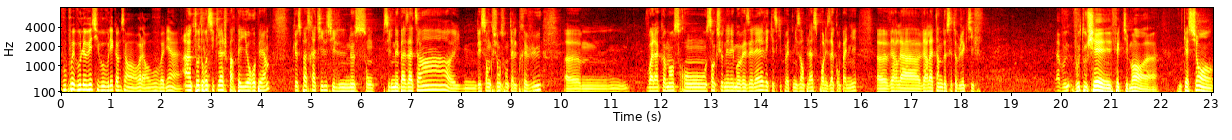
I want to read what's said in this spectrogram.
Vous pouvez vous lever si vous voulez, comme ça, on, voilà, on vous voit bien. Un taux de recyclage par pays européen. Que se passera-t-il s'il ne sont, s'il n'est pas atteint euh, Des sanctions sont-elles prévues euh, Voilà, comment seront sanctionnés les mauvais élèves et qu'est-ce qui peut être mis en place pour les accompagner vers, la, vers l'atteinte de cet objectif? Vous, vous, touchez effectivement une question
